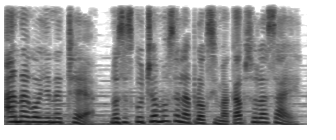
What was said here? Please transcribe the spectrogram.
Ana Goyenechea. Nos escuchamos en la próxima cápsula SAE.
